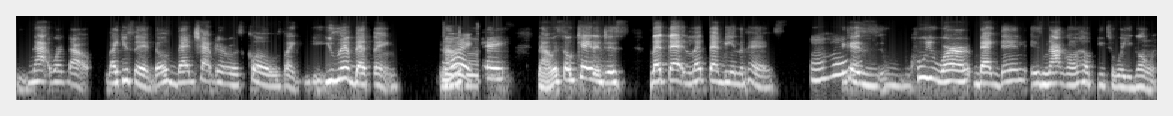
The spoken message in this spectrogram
not worked out. Like you said, those that chapter was closed. Like you, you lived that thing. Now right. it's okay. Now it's okay to just let that let that be in the past. Mm-hmm. Because who you were back then is not gonna help you to where you're going.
